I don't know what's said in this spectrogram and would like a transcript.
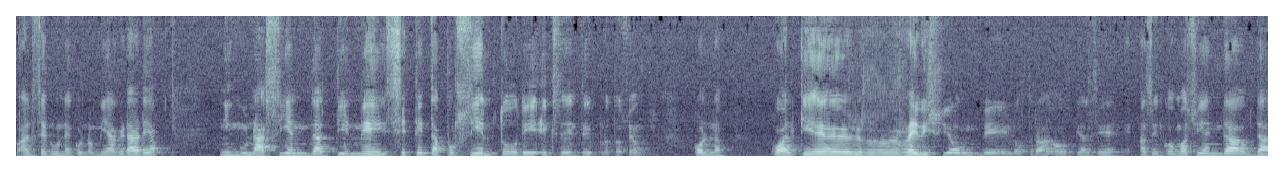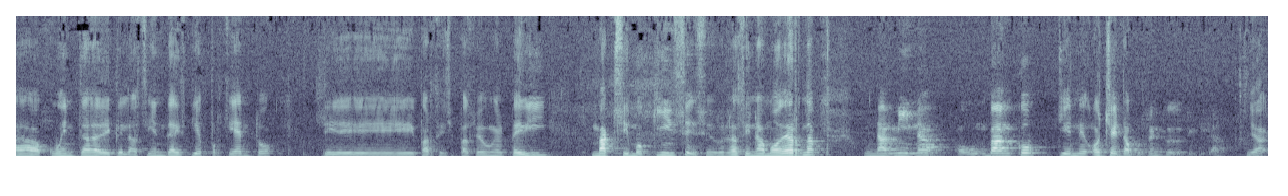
al ser una economía agraria, ninguna hacienda tiene 70% de excedente de explotación, con la cualquier revisión de los trabajos que hace, hacen como Hacienda da cuenta de que la Hacienda es 10% de participación en el PIB, máximo 15, es una hacienda moderna, una mina o un banco tiene 80% de utilidad. ¿ya?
